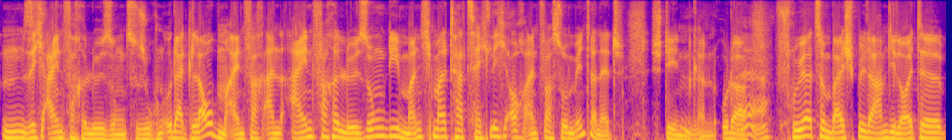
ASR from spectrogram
sich einfache Lösungen zu suchen oder glauben einfach an einfache Lösungen, die manchmal tatsächlich auch einfach so im Internet stehen kann. Oder früher zum Beispiel, da haben die Leute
